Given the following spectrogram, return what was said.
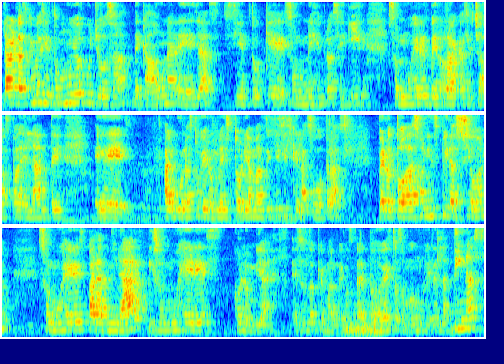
La verdad es que me siento muy orgullosa de cada una de ellas, siento que son un ejemplo a seguir, son mujeres berracas echadas para adelante, eh, algunas tuvieron una historia más difícil que las otras, pero todas son inspiración, son mujeres para admirar y son mujeres colombianas. Eso es lo que más me gusta de todo esto, somos mujeres latinas,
